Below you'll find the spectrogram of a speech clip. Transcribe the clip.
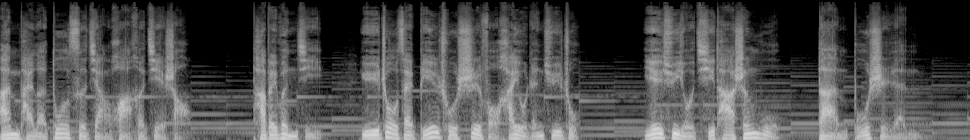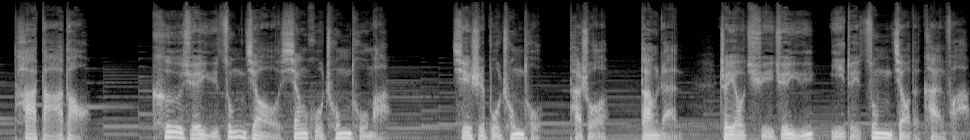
安排了多次讲话和介绍。他被问及。宇宙在别处是否还有人居住？也许有其他生物，但不是人。他答道：“科学与宗教相互冲突吗？其实不冲突。”他说：“当然，这要取决于你对宗教的看法。”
